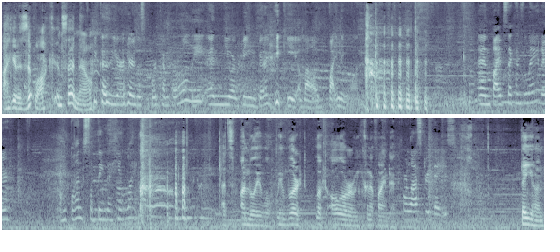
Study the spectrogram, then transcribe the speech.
I get a Ziploc instead now. Because you're here just for temporarily and you are being very picky about binding on. and five seconds later, I found something that he liked That's unbelievable. We've looked, looked all over, we couldn't find it. for last three days. Thank you, hon.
